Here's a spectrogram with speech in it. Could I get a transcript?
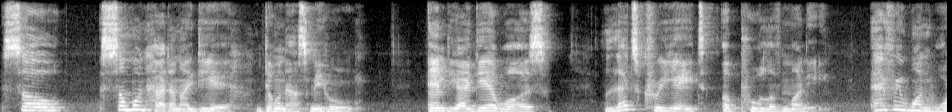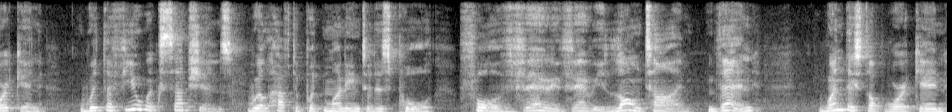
So, someone had an idea, don't ask me who. And the idea was let's create a pool of money. Everyone working, with a few exceptions, will have to put money into this pool for a very, very long time. Then, when they stop working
